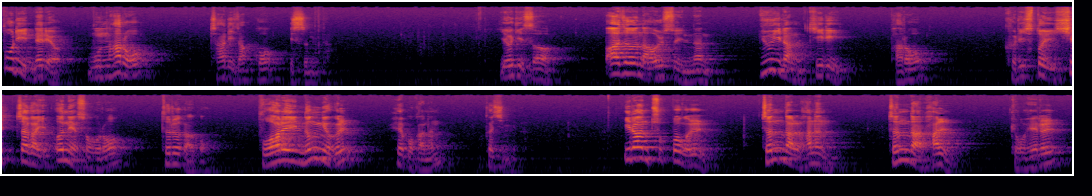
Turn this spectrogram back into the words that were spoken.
뿌리 내려 문화로 자리 잡고 있습니다. 여기서 빠져나올 수 있는 유일한 길이 바로 그리스도의 십자가의 은혜 속으로 들어가고 부활의 능력을 회복하는 것입니다. 이러한 축복을 전달하는 전달할 교회를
